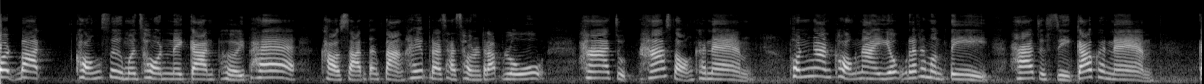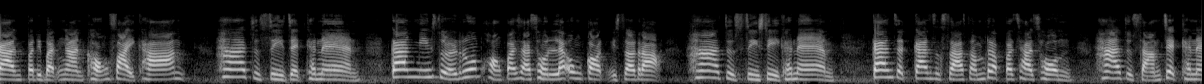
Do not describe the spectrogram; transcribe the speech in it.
บทบาท ของสื่อมวลชนในการเผยแพร่ข่าวสารต่างๆ ให้ประชาชนรับรู้ 5.52 คะแนน ผลงานของนายกรัฐมนตรี 5.49 คะแนน การปฏิบัติงานของฝ่ายค้าน 5.47 คะแนน การมีส่วนร่วมของประชาชนและองค์กรอิสระ 5.44 คะแนน การจัดการศึกษาสำหรับประชาชน 5.37 คะแน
